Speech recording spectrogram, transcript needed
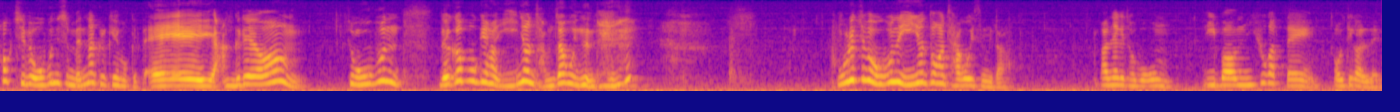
헉 집에 오븐 있으면 맨날 그렇게 해 먹겠다. 에이 안 그래요. 지금 오븐 내가 보기에 한 2년 잠자고 있는데. 우리 집에 오븐은 2년 동안 자고 있습니다. 만약에 저보고 이번 휴가 때 어디 갈래?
